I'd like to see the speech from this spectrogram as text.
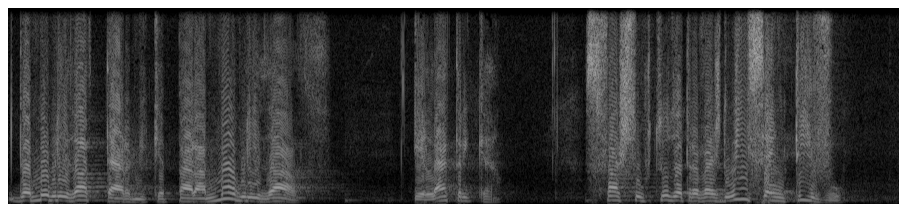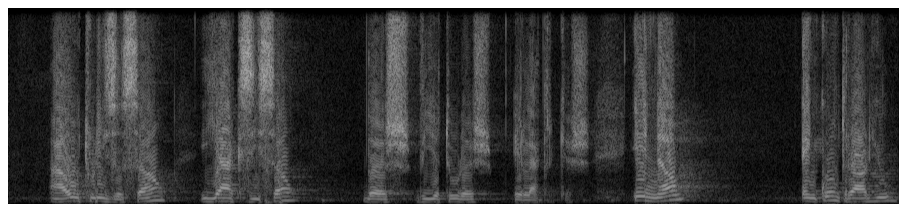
da mobilidade térmica para a mobilidade elétrica se faz sobretudo através do incentivo à utilização e à aquisição das viaturas elétricas e não em contrário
